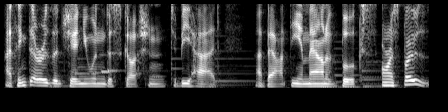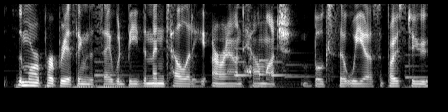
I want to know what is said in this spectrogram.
I think there is a genuine discussion to be had about the amount of books, or I suppose the more appropriate thing to say would be the mentality around how much books that we are supposed to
